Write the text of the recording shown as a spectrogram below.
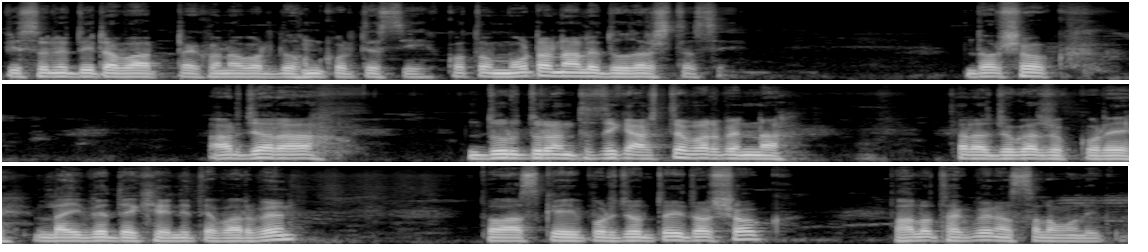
পিছনে দুইটা বাট এখন আবার দহন করতেছি। কত মোটা নালে দুধ আসতেছে। দর্শক, আর যারা দূর দূরান্ত থেকে আসতে পারবেন না। তারা যোগাযোগ করে লাইভে দেখে নিতে পারবেন। তো আজকে এই পর্যন্তই দর্শক, ভালো থাকবেন, আসসালামু আলাইকুম।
